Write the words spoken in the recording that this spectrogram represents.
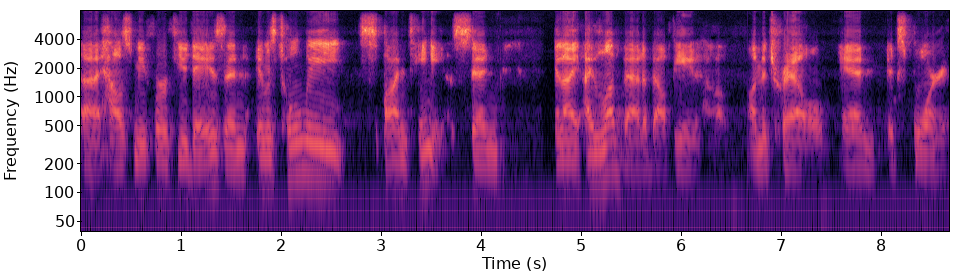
uh, housed me for a few days. And it was totally spontaneous. And, and I, I love that about being out on the trail and exploring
